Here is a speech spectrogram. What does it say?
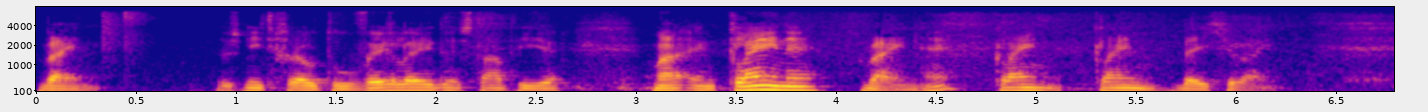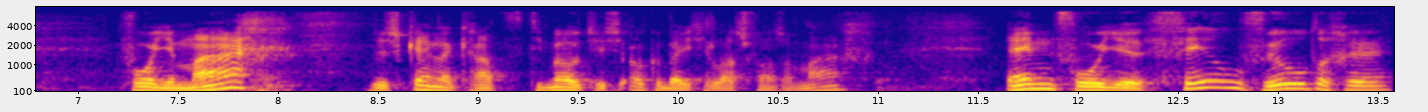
wijn. Dus niet grote hoeveelheden staat hier, maar een kleine wijn, hè? Klein, klein beetje wijn. Voor je maag, dus kennelijk had Timotheus ook een beetje last van zijn maag. En voor je veelvuldige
